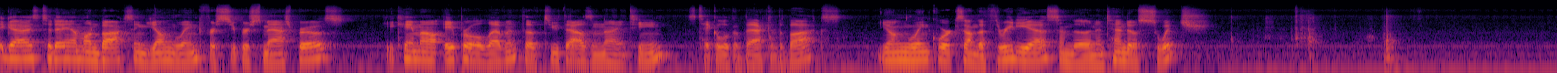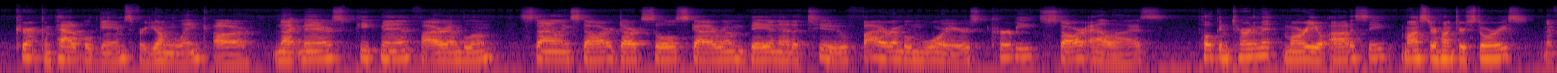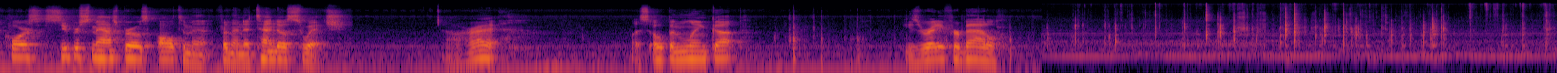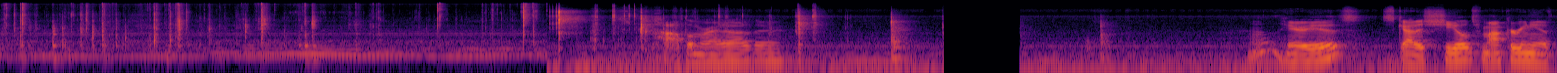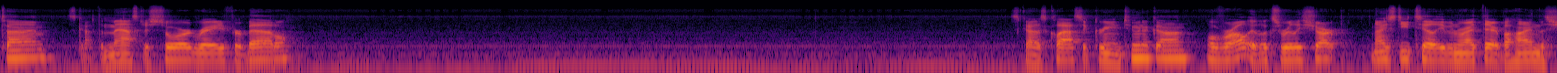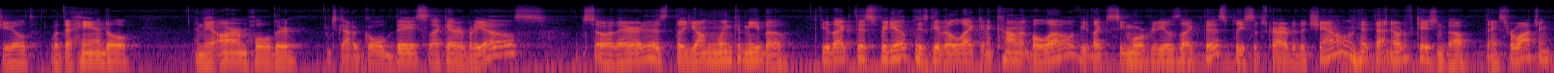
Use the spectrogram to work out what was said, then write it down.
Hey guys, today I'm unboxing Young Link for Super Smash Bros. He came out April 11th of 2019. Let's take a look at the back of the box. Young Link works on the 3DS and the Nintendo Switch. Current compatible games for Young Link are Nightmares, Pikmin, Fire Emblem, Styling Star, Dark Souls, Skyrim, Bayonetta 2, Fire Emblem Warriors, Kirby, Star Allies, Pokken Tournament, Mario Odyssey, Monster Hunter Stories, and of course, Super Smash Bros. Ultimate for the Nintendo Switch. Alright, let's open Link up. He's ready for battle. Pop him right out of there. Here he is. He's got his shield from Ocarina of Time. He's got the Master Sword ready for battle. He's got his classic green tunic on. Overall, it looks really sharp. Nice detail even right there behind the shield with the handle and the arm holder. He's got a gold base like everybody else. So there it is, the Young Link Amiibo. If you like this video, please give it a like and a comment below. If you'd like to see more videos like this, please subscribe to the channel and hit that notification bell. Thanks for watching.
